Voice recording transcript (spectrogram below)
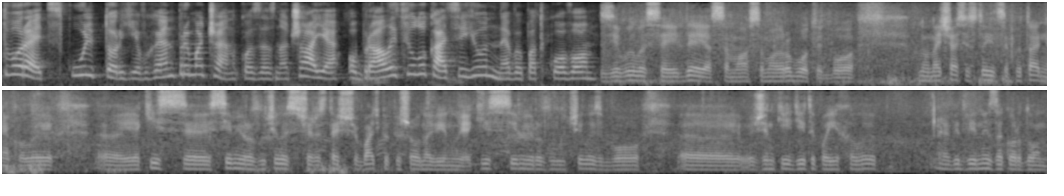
Творець скульптор Євген Примаченко зазначає, обрали цю локацію не випадково. З'явилася ідея само, самої роботи, бо ну, на часі стоїть це питання, коли е, якісь е, сім'ї розлучились через те, що батько пішов на війну, якісь сім'ї розлучились, бо е, жінки і діти поїхали е, від війни за кордон.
